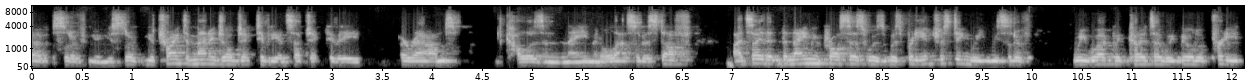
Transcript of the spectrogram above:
a sort of you know, you're sort of you're trying to manage objectivity and subjectivity around colors and name and all that sort of stuff. I'd say that the naming process was was pretty interesting. We we sort of we worked with Koto. We built a pretty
